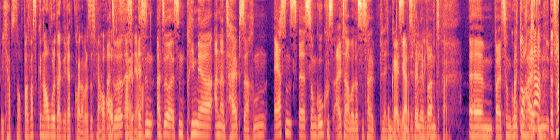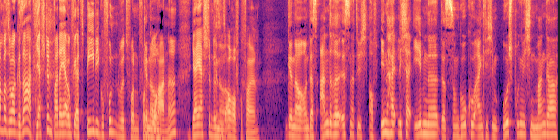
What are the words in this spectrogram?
ich hab's noch, was, was genau wurde da gerettet, aber das ist mir auch also aufgefallen. Es, ja. es sind, also es sind primär anderthalb Sachen. Erstens äh, Son Gokus Alter, aber das ist halt vielleicht okay, ein bisschen ja, das irrelevant. Ähm, weil Son Goku Ach doch, halt klar, das haben wir sogar gesagt. Ja, stimmt, weil der ja irgendwie als Baby gefunden wird von, von genau. Gohan, ne? Ja, ja, stimmt, das genau. ist uns auch aufgefallen. Genau, und das andere ist natürlich auf inhaltlicher Ebene, dass Son Goku eigentlich im ursprünglichen Manga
